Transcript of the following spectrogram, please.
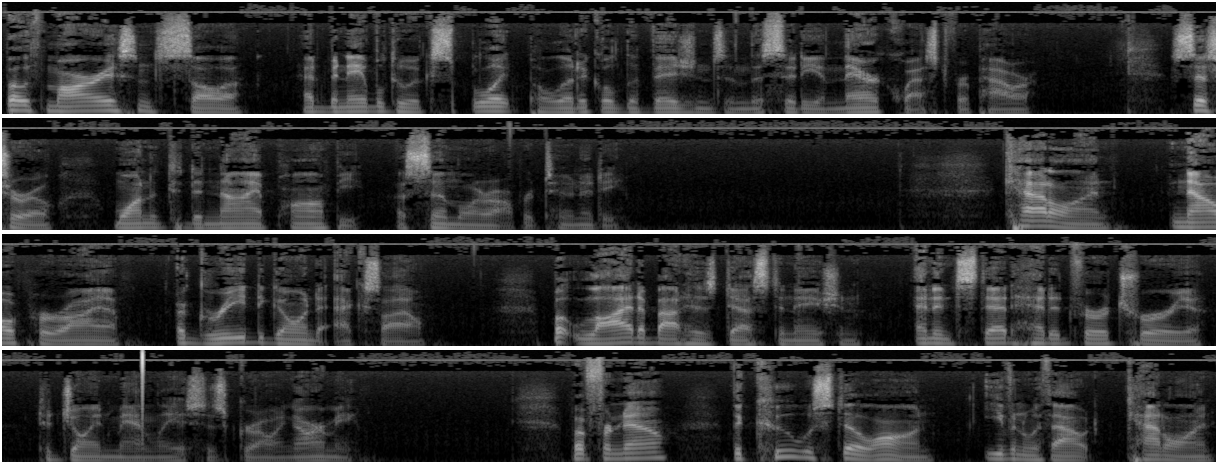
Both Marius and Sulla had been able to exploit political divisions in the city in their quest for power. Cicero wanted to deny Pompey a similar opportunity. Catiline, now a pariah, agreed to go into exile, but lied about his destination and instead headed for Etruria to join Manlius's growing army. But for now, the coup was still on, even without Catiline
